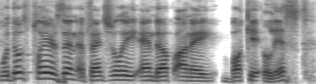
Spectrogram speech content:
Would those players then eventually end up on a bucket list?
